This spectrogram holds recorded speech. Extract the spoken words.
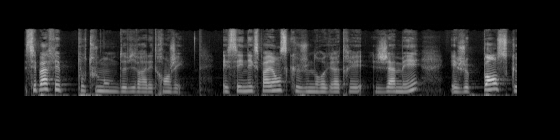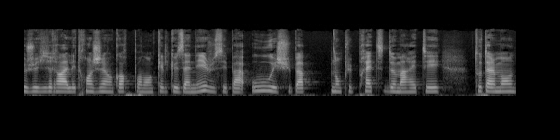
c'est pas fait pour tout le monde de vivre à l'étranger. Et c'est une expérience que je ne regretterai jamais. Et je pense que je vivrai à l'étranger encore pendant quelques années. Je sais pas où et je suis pas non plus prête de m'arrêter totalement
